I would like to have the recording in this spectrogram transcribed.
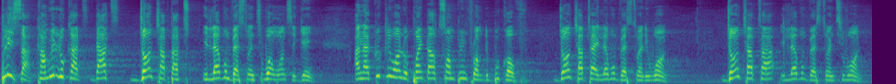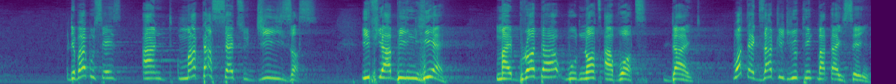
Please, sir, can we look at that John chapter 11, verse 21 once again? And I quickly want to point out something from the book of John chapter 11, verse 21. John chapter 11, verse 21. The Bible says, And Martha said to Jesus, If you had been here, my brother would not have what? Died. What exactly do you think Martha is saying?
